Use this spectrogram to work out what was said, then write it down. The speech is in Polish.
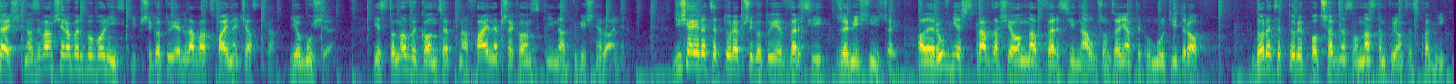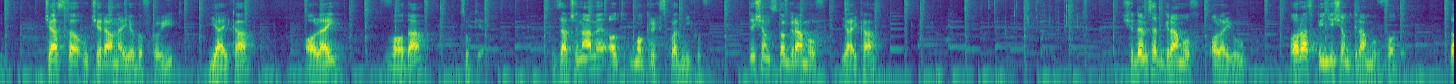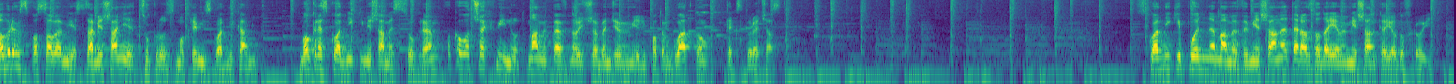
Cześć, nazywam się Robert Boboliński. Przygotuję dla Was fajne ciastka, jogusie. Jest to nowy koncept na fajne przekąski na drugie śniadanie. Dzisiaj recepturę przygotuję w wersji rzemieślniczej, ale również sprawdza się ona w wersji na urządzenia typu multi-drop. Do receptury potrzebne są następujące składniki. Ciasto ucierane jogofruit, jajka, olej, woda, cukier. Zaczynamy od mokrych składników. 1100 g jajka, 700 g oleju oraz 50 g wody. Dobrym sposobem jest zamieszanie cukru z mokrymi składnikami. Mokre składniki mieszamy z cukrem około 3 minut. Mamy pewność, że będziemy mieli potem gładką teksturę ciasta. Składniki płynne mamy wymieszane, teraz dodajemy mieszankę jogofruit.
